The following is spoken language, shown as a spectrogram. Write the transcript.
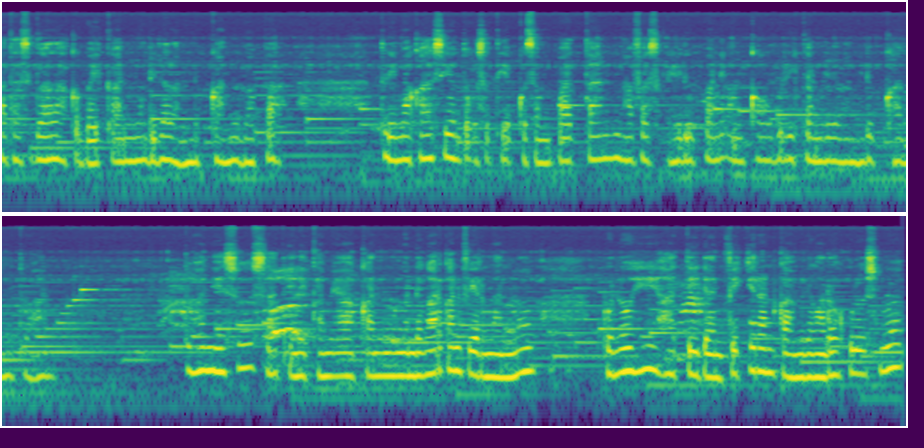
Atas segala kebaikanmu di dalam hidup kami Bapa. Terima kasih untuk setiap kesempatan Nafas kehidupan yang engkau berikan di dalam hidup kami Tuhan Tuhan Yesus, saat ini kami akan mendengarkan firman-Mu. Penuhi hati dan pikiran kami dengan roh kudus-Mu,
